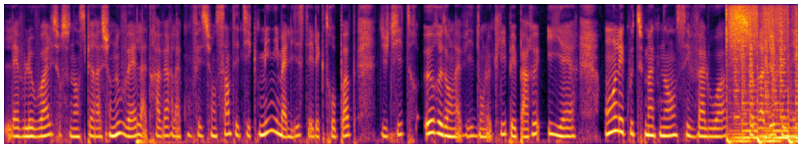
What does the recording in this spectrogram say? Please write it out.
lève le voile sur son inspiration nouvelle à travers la confession synthétique minimaliste et électropop du titre Heureux dans la vie dont le clip est paru hier. On l'écoute maintenant, c'est Valois sur Radio Phoenix.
